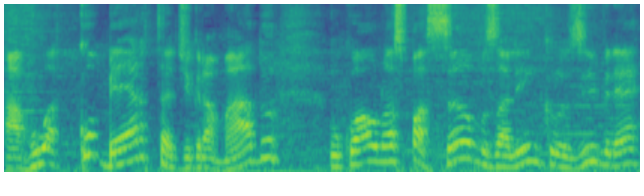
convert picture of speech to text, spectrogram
a rua coberta de Gramado, o qual nós passamos ali, inclusive, né?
